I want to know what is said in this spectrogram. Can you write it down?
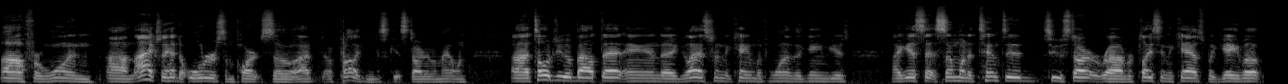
uh, for one. Um, I actually had to order some parts, so I, I probably can just get started on that one. Uh, I told you about that and a glass rim that came with one of the Game Gears. I guess that someone attempted to start uh, replacing the caps but gave up.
